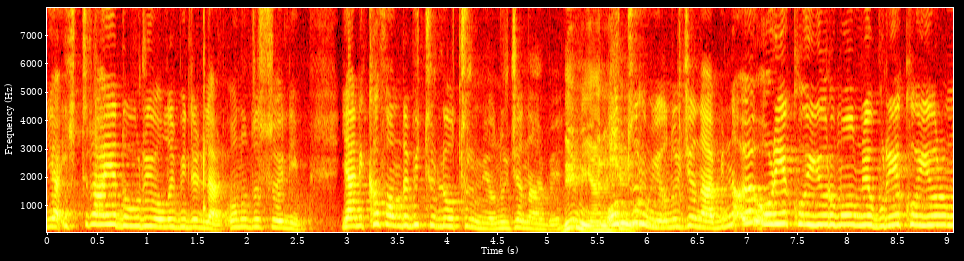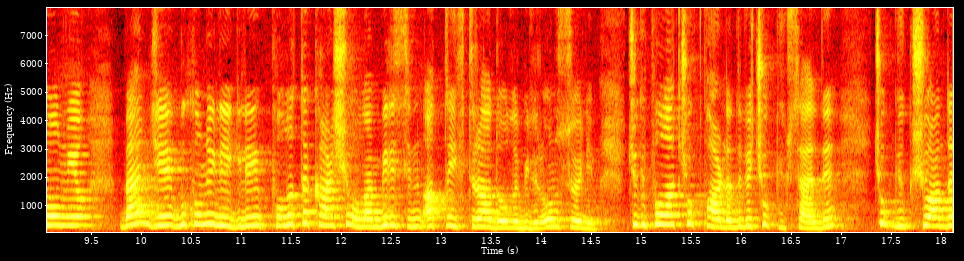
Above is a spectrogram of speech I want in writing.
ya ihtiraya doğuruyor olabilirler, onu da söyleyeyim. Yani kafamda bir türlü oturmuyor Nurcan abi. Değil mi? Yani şey- Oturmuyor Nurcan abi. Ne- ö- Oraya koyuyorum olmuyor, buraya koyuyorum olmuyor. Bence bu konuyla ilgili Polat'a karşı olan birisinin attığı iftira da olabilir, onu söyleyeyim. Çünkü Polat çok parladı ve çok yükseldi. Çok yük şu anda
